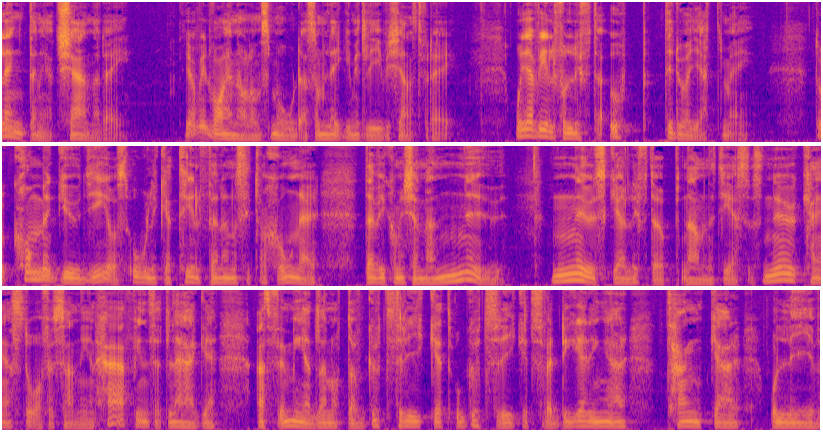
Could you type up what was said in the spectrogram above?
längtan är att tjäna dig. Jag vill vara en av de smorda som lägger mitt liv i tjänst för dig. Och jag vill få lyfta upp det du har gett mig. Då kommer Gud ge oss olika tillfällen och situationer där vi kommer känna nu nu ska jag lyfta upp namnet Jesus. Nu kan jag stå för sanningen. Här finns ett läge att förmedla något av Gudsriket och Gudsrikets värderingar, tankar och liv.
